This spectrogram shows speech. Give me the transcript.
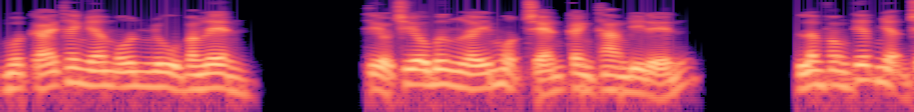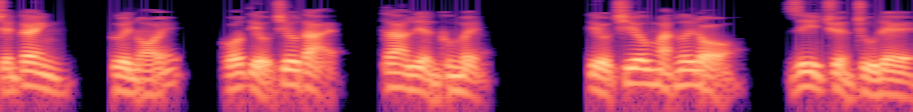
Một cái thanh âm ôn nhu vang lên. Tiểu chiêu bưng lấy một chén canh thang đi đến. Lâm phong tiếp nhận chén canh, cười nói, có tiểu chiêu tại, ta liền không mệt tiểu chiêu mặt hơi đỏ, di chuyển chủ đề,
